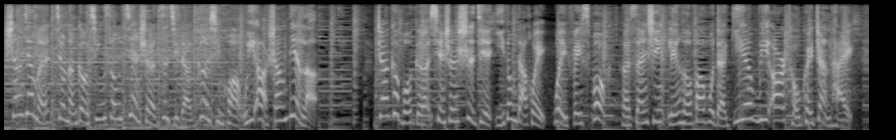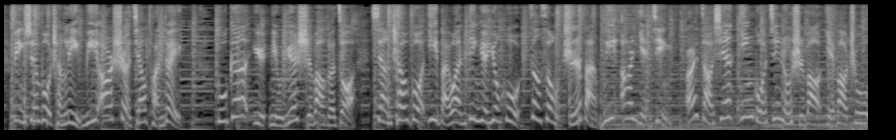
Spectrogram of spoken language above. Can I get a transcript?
商家们就能够轻松建设自己的个性化 VR 商店了。扎克伯格现身世界移动大会，为 Facebook 和三星联合发布的 Gear VR 头盔站台，并宣布成立 VR 社交团队。谷歌与《纽约时报》合作，向超过一百万订阅用户赠送纸板 VR 眼镜。而早先，英国《金融时报》也爆出，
